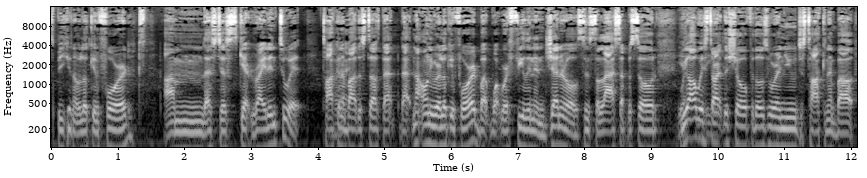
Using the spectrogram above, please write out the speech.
Speaking of looking forward, um, let's just get right into it. Talking right. about the stuff that, that not only we're looking forward, but what we're feeling in general since the last episode. we always indeed. start the show for those who are new, just talking about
